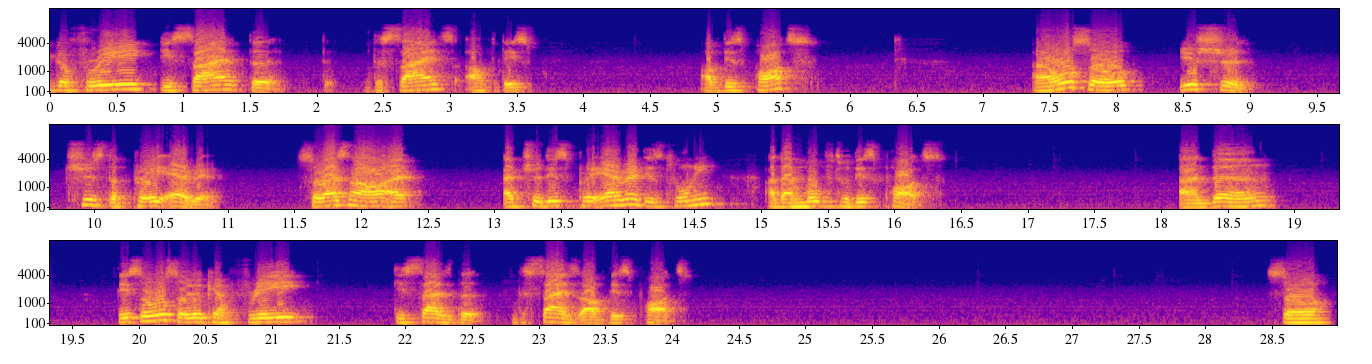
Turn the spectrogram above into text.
you can freely decide the, the, the size of this of this part and also you should choose the play area. So right now I, I choose this play area this 20 and I move to this part and then this also you can free decide the, the size of this part so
